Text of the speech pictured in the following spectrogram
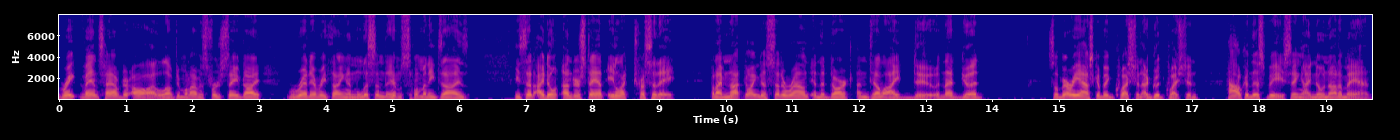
great Vance Havner. Oh, I loved him when I was first saved. I read everything and listened to him so many times. He said, I don't understand electricity, but I'm not going to sit around in the dark until I do. Isn't that good? So Mary asked a big question, a good question. How can this be, seeing I know not a man?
